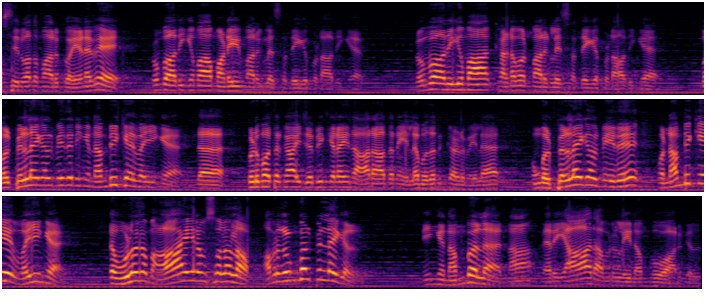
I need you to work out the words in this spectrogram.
ஆசீர்வாதமா இருக்கும். எனவே ரொம்ப அதிகமா மனைவிமார்களை சந்தேகப்படாதீங்க. ரொம்ப அதிகமா கணவன்மார்களை சந்தேகப்படாதீங்க. உங்கள் பிள்ளைகள் மீது நீங்க நம்பிக்கை வையுங்க. இந்த குடும்பத்திற்காக ஜபிக்கிற இந்த ஆராதனை இல்ல புதன்கிழமையில உங்கள் பிள்ளைகள் மீது உங்கள் நம்பிக்கையை வையுங்க. இந்த உலகம் ஆயிரம் சொல்லலாம். அவர்கள் உங்கள் பிள்ளைகள். நீங்க நான் வேற யார் அவர்களை நம்புவார்கள்?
